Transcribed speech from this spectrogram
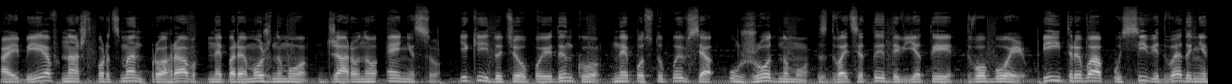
IBF наш спортсмен програв непереможному Джарону Енісу, який до цього поєдинку не поступився у жодному з 29 двобоїв. Бій тривав усі відведені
